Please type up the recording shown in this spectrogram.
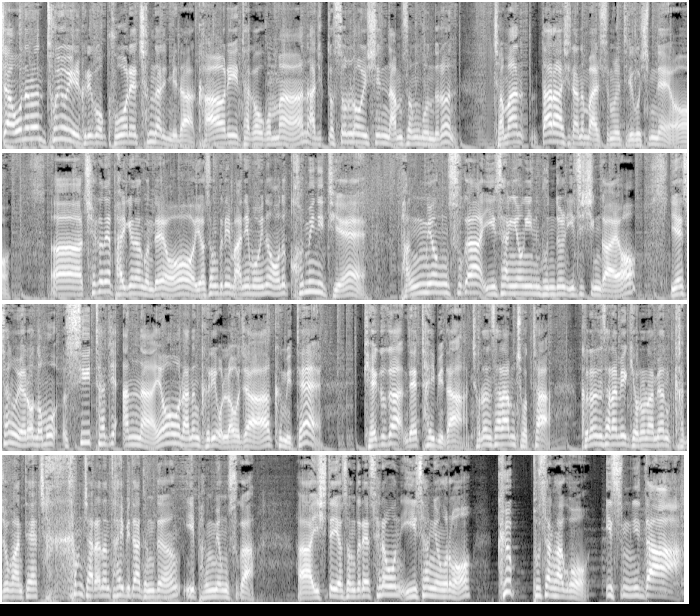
자 오늘은 토요일 그리고 9월의 첫날입니다 가을이 다가오고만 아직도 솔로이신 남성분들은 저만 따라하시라는 말씀을 드리고 싶네요 아, 최근에 발견한 건데요 여성들이 많이 모이는 어느 커뮤니티에 박명수가 이상형인 분들 있으신가요? 예상 외로 너무 스윗하지 않나요? 라는 글이 올라오자 그 밑에 개그가 내 타입이다. 저런 사람 좋다. 그런 사람이 결혼하면 가족한테 참 잘하는 타입이다 등등 이 박명수가 아, 이 시대 여성들의 새로운 이상형으로 급 부상하고 있습니다.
